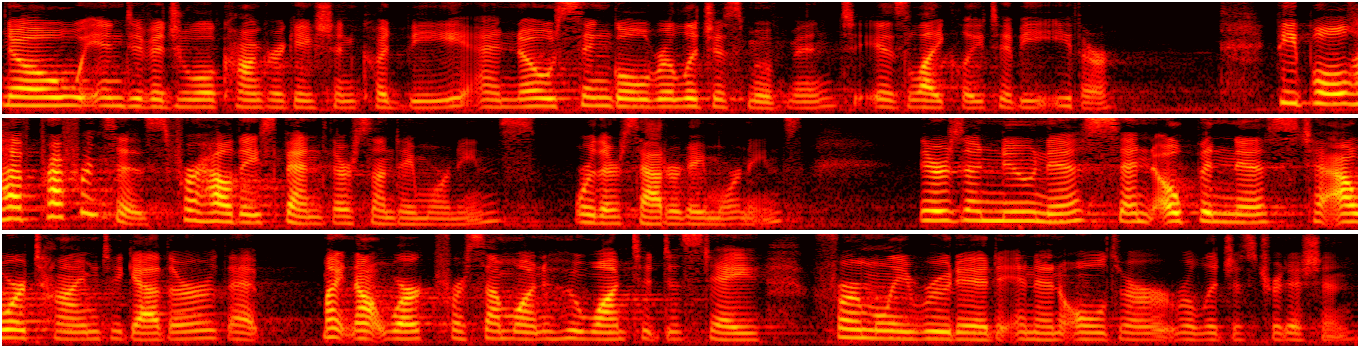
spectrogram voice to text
No individual congregation could be, and no single religious movement is likely to be either. People have preferences for how they spend their Sunday mornings or their Saturday mornings. There's a newness and openness to our time together that might not work for someone who wanted to stay firmly rooted in an older religious tradition.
